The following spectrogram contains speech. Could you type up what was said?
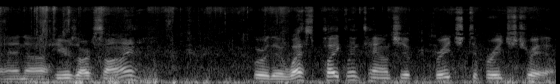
And uh, here's our sign for the West Pikeland Township Bridge to Bridge Trail.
